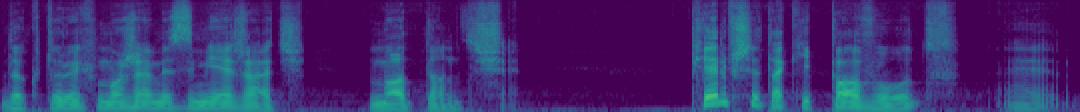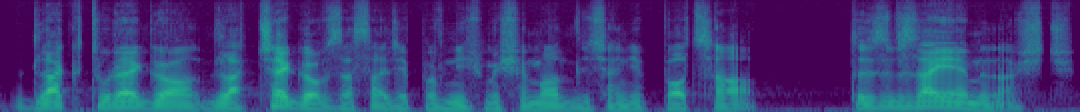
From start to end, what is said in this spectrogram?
do których możemy zmierzać, modląc się. Pierwszy taki powód, e, dla którego, dlaczego w zasadzie powinniśmy się modlić, a nie po co, to jest wzajemność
